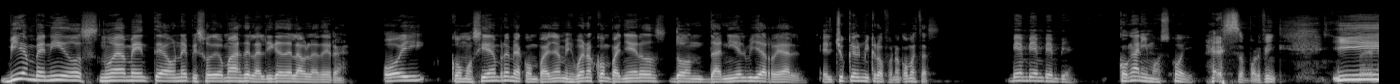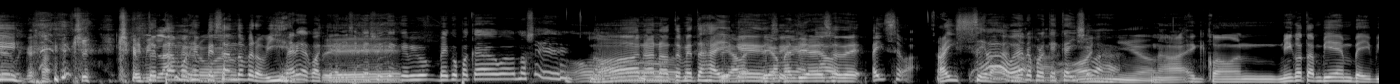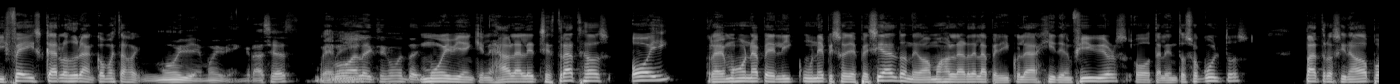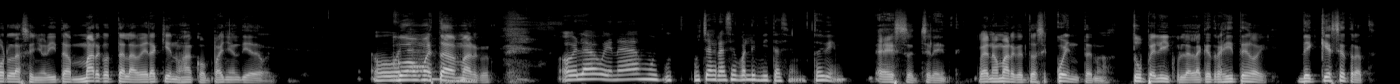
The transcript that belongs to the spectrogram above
Bienvenidos nuevamente a un episodio más de la Liga de la Habladera. Hoy, como siempre, me acompañan mis buenos compañeros, don Daniel Villarreal. El chuque del micrófono, ¿cómo estás? Bien, bien, bien, bien. Con ánimos hoy. Eso, por fin. Y Verga, qué- qué esto estamos milagro, empezando, mano. pero bien. Verga, cualquiera Sí. dice que, soy- que, que vivo- vengo para acá, bueno, no sé. No, no, no te metas ahí Dígame, que- dígame sí. el día ese de... Ahí se va. Ahí se ah, va. bueno, No, porque es que ahí se va. Coño. no, y conmigo también, Babyface Carlos Durán. ¿Cómo estás hoy? Muy bien, muy bien. Gracias. Bueno, ¿Cómo, Alex? ¿Cómo estás? Muy bien, quien les habla Leche Strathouse. Hoy traemos una peli un episodio especial donde vamos a hablar de la película Hidden Figures o Talentos Ocultos, patrocinado por la señorita Margot Talavera, quien nos acompaña el día de hoy. Hola. ¿Cómo estás, Margot? Hola, buenas. Mu- muchas gracias por la invitación. Estoy bien. Eso, excelente. Bueno, Margot, entonces cuéntanos, tu película, la que trajiste hoy, ¿de qué se trata?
